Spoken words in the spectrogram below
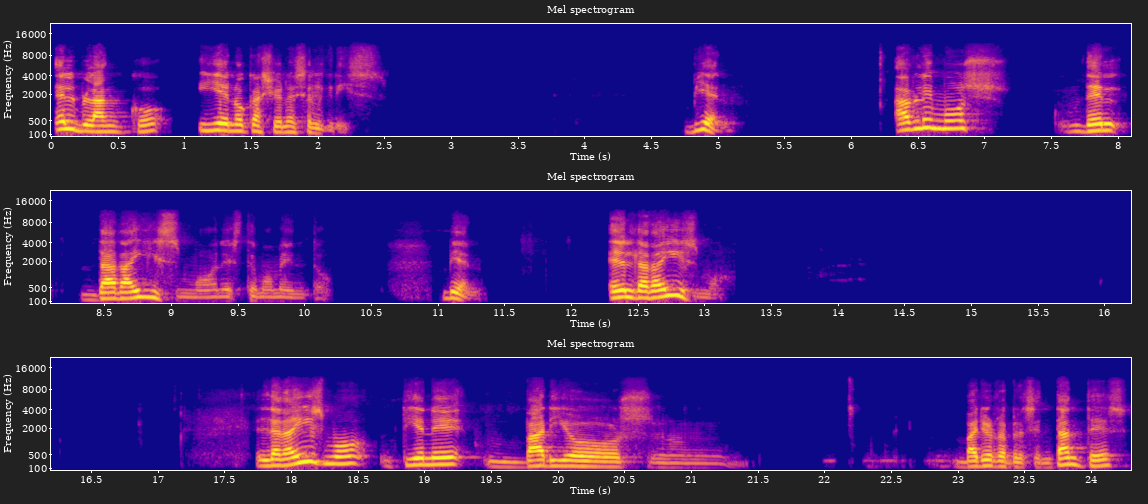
el blanco y en ocasiones el gris. Bien, hablemos del dadaísmo en este momento. Bien, el dadaísmo. El dadaísmo tiene varios, mm, varios representantes.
